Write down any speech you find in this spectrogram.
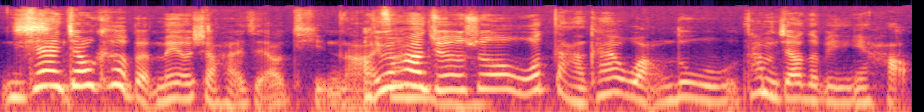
你现在教课本没有小孩子要听啊，因为他觉得说我打开网络，他们教的比你好。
